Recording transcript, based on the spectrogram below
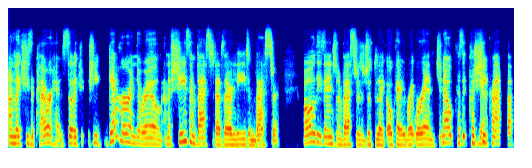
And like she's a powerhouse. So, like, she get her in the room, and if she's invested as our lead investor, all these angel investors are just like, okay, right, we're in. Do you know? Because because yeah. she kind of that,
